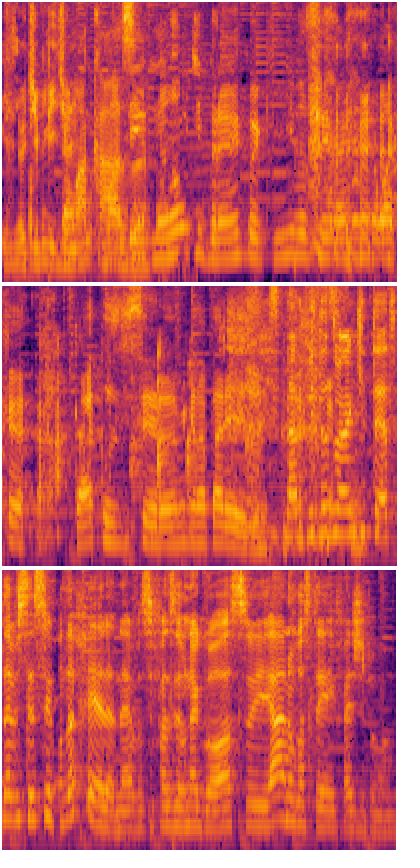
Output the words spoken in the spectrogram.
Eu, eu te pedi uma casa. Uma mão de branco aqui e você vai me colocar cacos de cerâmica na parede. Na vida do arquiteto deve ser segunda-feira, né? Você fazer um negócio e, ah, não gostei, faz de novo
